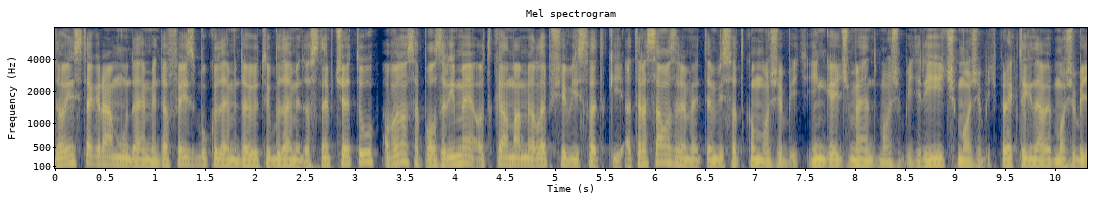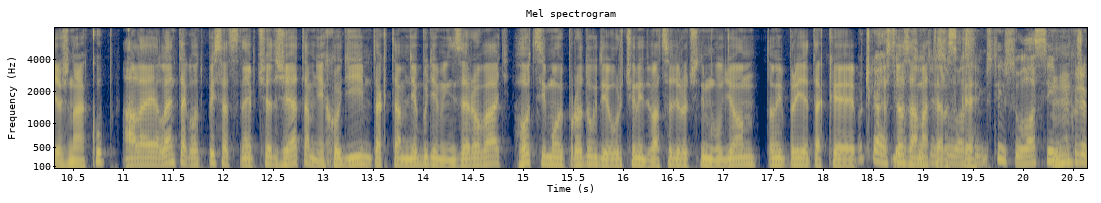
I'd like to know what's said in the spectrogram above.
do Instagramu, dajme do Facebooku, dajme do YouTube, dajme do Snapchatu a potom sa pozrime, odkiaľ máme lepšie výsledky. A teraz samozrejme, ten výsledkom môže byť engagement, môže byť reach, môže byť preklik na web, môže byť až nákup, ale len tak odpísať Snapchat, že ja tam nechodím, tak tam nebudem inzerovať. Hoci môj produkt je určený 20-ročným ľuďom, to mi príde také Počkaj, ja dosť amatérske. súhlasím. S tým súhlasím. Mm. Akože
